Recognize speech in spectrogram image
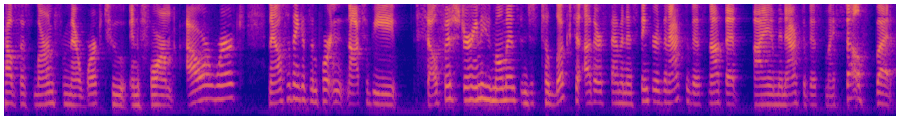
helps us learn from their work to inform our work. And I also think it's important not to be selfish during these moments and just to look to other feminist thinkers and activists. Not that I am an activist myself, but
